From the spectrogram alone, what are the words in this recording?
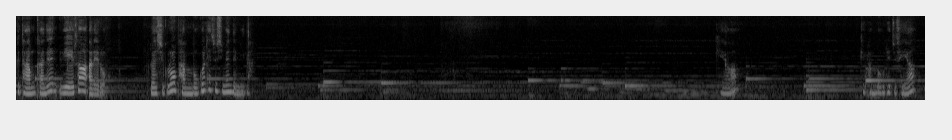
그 다음 칸은 위에서 아래로 그런 식으로 반복을 해주시면 됩니다. 이렇게 반복을 해주세요.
